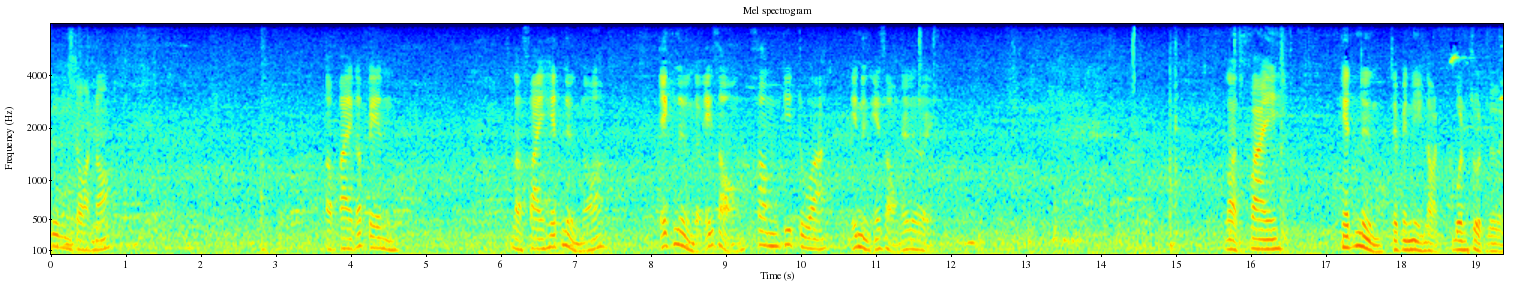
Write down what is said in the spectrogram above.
ลูกวงจรเนาะ ต่อไปก็เป็นหลอดไฟ H1 เนาะ X1 กับ X2 คอมที่ตัว A1 A2 ได้เลย หลอดไฟ H1 จะเป็นนี่หลอดบนสุดเลย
